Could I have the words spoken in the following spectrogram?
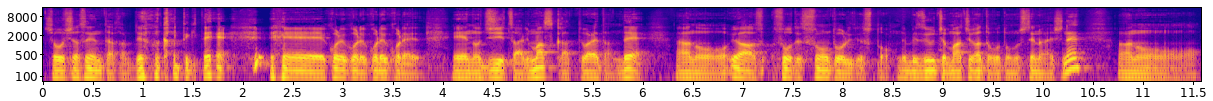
消費者センターから電話かかってきて、えー、これこれこれこれ、えー、の事実ありますかって言われたんで、あの、いや、そうです、その通りですと。で、別にうちは間違ったこともしてないしね、あの、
